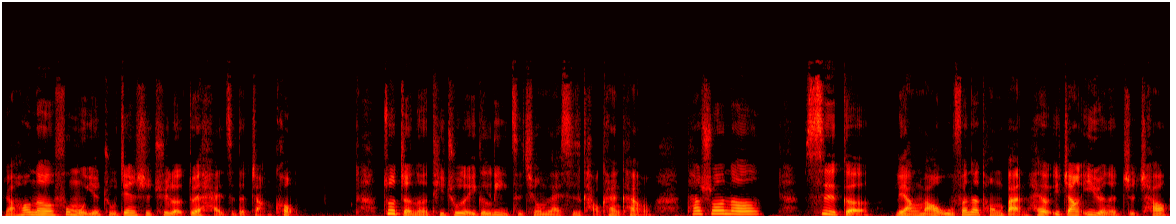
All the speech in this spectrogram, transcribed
然后呢，父母也逐渐失去了对孩子的掌控。作者呢提出了一个例子，请我们来思考看看哦。他说呢，四个两毛五分的铜板，还有一张一元的纸钞，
